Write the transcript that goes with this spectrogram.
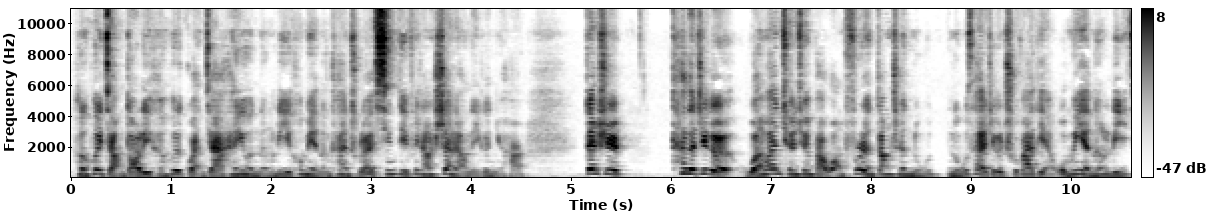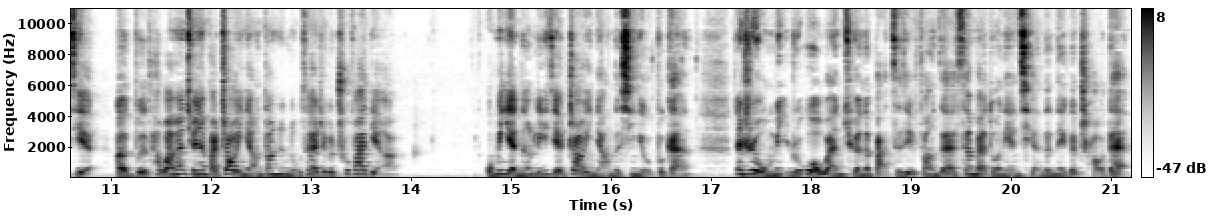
很会讲道理，很会管家，很有能力，后面也能看出来心地非常善良的一个女孩，但是她的这个完完全全把王夫人当成奴奴才这个出发点，我们也能理解。呃，不对，她完完全全把赵姨娘当成奴才这个出发点啊，我们也能理解赵姨娘的心有不甘。但是我们如果完全的把自己放在三百多年前的那个朝代，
